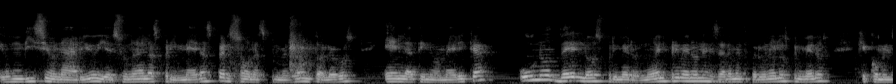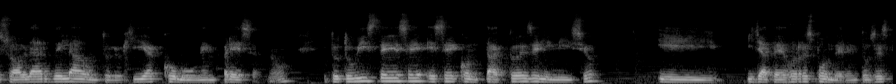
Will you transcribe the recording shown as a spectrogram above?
un visionario y es una de las primeras personas, primeros odontólogos en Latinoamérica, uno de los primeros, no el primero necesariamente, pero uno de los primeros que comenzó a hablar de la odontología como una empresa, ¿no? Y tú tuviste ese, ese contacto desde el inicio y, y ya te dejo responder. Entonces,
